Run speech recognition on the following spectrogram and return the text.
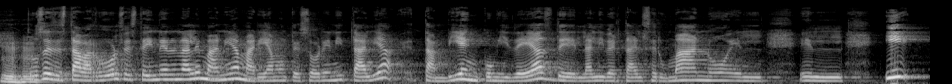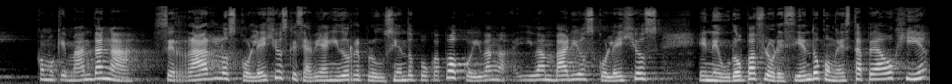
Entonces estaba Rudolf Steiner en Alemania, María Montessori en Italia, también con ideas de la libertad del ser humano, el, el, y como que mandan a cerrar los colegios que se habían ido reproduciendo poco a poco. Iban, iban varios colegios en Europa floreciendo con esta pedagogía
